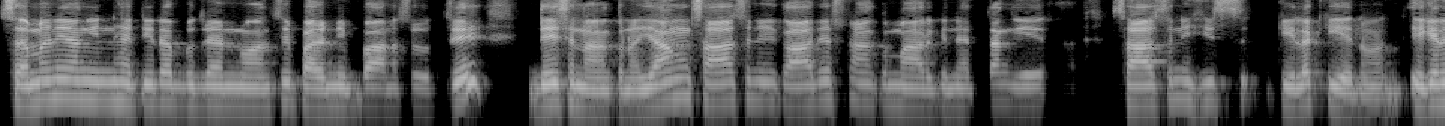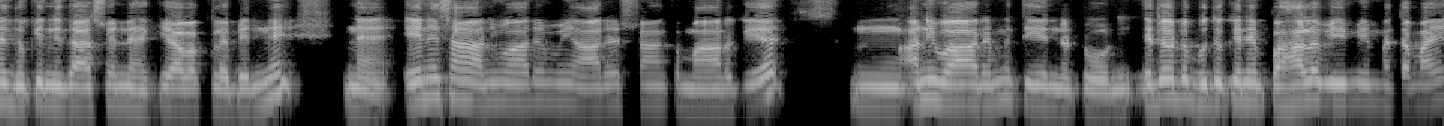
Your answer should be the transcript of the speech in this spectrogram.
සමනයන් ඉන් හැටිට බුදුරන් වහන්සේ පරිනිබ්බාන සූත්‍රයේ දේශනා කන යං ශාසනය කාර්යෂ්ඨාංක මාර්ග නැත්තන් ඒ ශාසන හිස් කියලා කියනවා. ඒගැන දුක නිදශ වෙන්න හැකියාවක් ලැබෙන්නේ නෑ එනිසා අනිවාරම මේ ආර්යෂ්ඨාංක මාර්ගය අනිවාර්යම තියෙන්න්නට ඕනි. එදවට බුදු කෙනෙ පහලවීමෙන්ම තමයි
